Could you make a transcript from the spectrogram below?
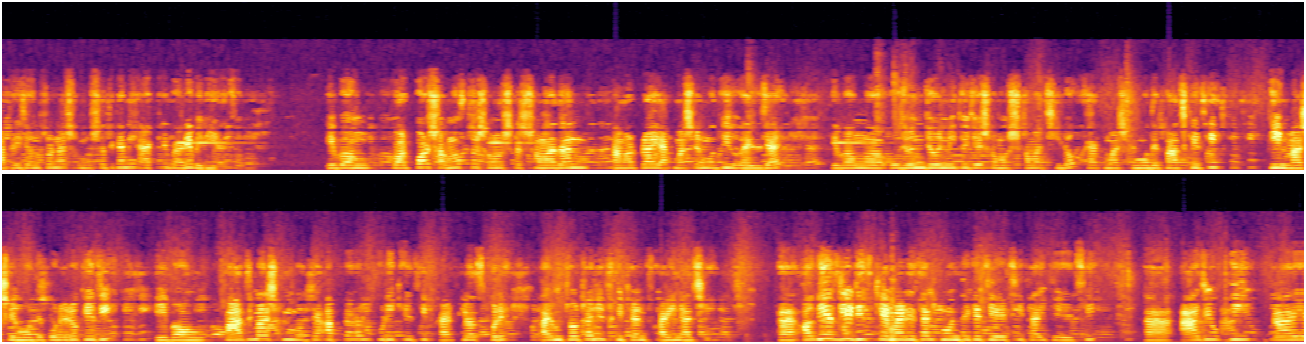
মাথায় যন্ত্রণার সমস্যা থেকে আমি একেবারে বেরিয়ে আসি এবং পরপর সমস্ত সমস্যার সমাধান আমার প্রায় এক মাসের মধ্যেই হয়ে যায়। এবং ওজন জনিত যে সমস্যা আমার ছিল, এক মাসের মধ্যে পাঁচ কেজি, তিন মাসের মধ্যে পনেরো কেজি। এবং পাঁচ মাসের মধ্যে আপনার কুড়ি কেজি ফ্যাট লস করে I am totally fit and fine আছি। অবভিয়াসলি ডিসক্লেমার রেজাল্ট মন থেকে চেয়েছি, তাই পেয়েছি। আজ অবধি প্রায়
